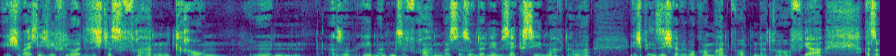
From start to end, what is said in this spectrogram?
ich weiß nicht, wie viele Leute sich das fragen trauen würden. Also jemanden zu fragen, was das Unternehmen sexy macht, aber ich bin sicher, wir bekommen Antworten darauf. Ja, also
